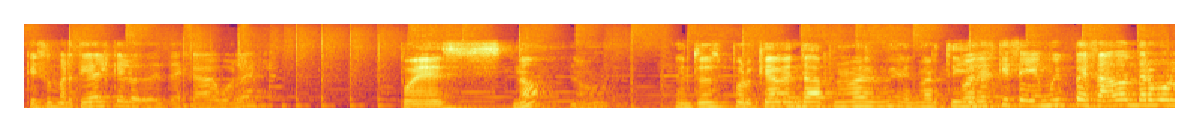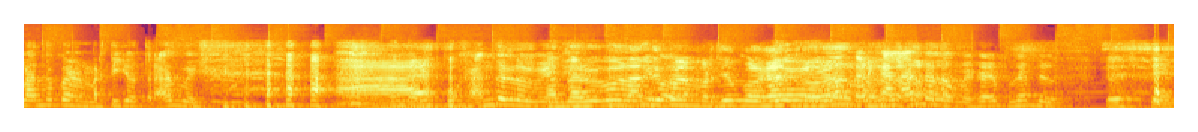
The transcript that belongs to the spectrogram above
Que su martillo era el que lo dejaba volar. Pues no. No. Entonces, ¿por qué aventaba primero el, el martillo? Pues es que sería muy pesado andar volando con el martillo atrás, güey. Ah. andar empujándolo, güey. Andar volando Digo, con el martillo colgando, digo, ¿verdad? Andar jalándolo, mejor empujándolo. Este,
